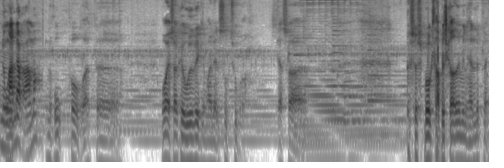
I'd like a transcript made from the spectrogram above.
nogle andre rammer. En ro på, at, øh, hvor jeg så kan udvikle mig i den struktur, jeg så, så smukt har beskrevet i min handleplan.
